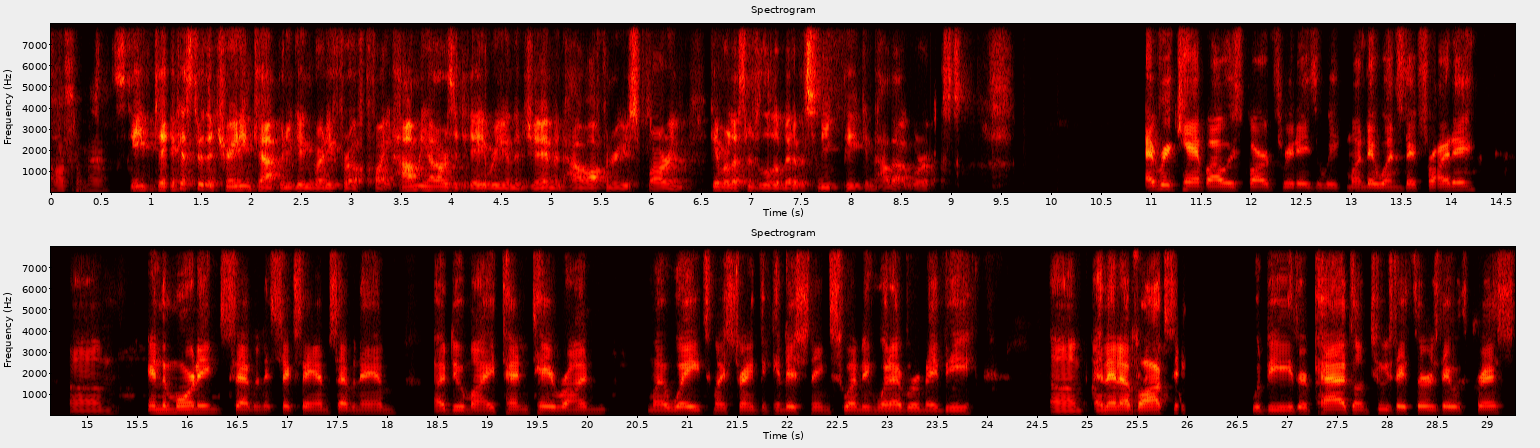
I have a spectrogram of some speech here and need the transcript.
Awesome, man. Steve, take us through the training camp when you're getting ready for a fight. How many hours a day were you in the gym and how often are you sparring? Give our listeners a little bit of a sneak peek and how that works. every camp I always sparred three days a week, Monday, Wednesday, Friday. Um, in the morning, seven at six a.m., seven a.m. I do my 10k run, my weights, my strength and conditioning, swimming, whatever it may be. Um, and then at boxing would be either pads on Tuesday, Thursday with Chris,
